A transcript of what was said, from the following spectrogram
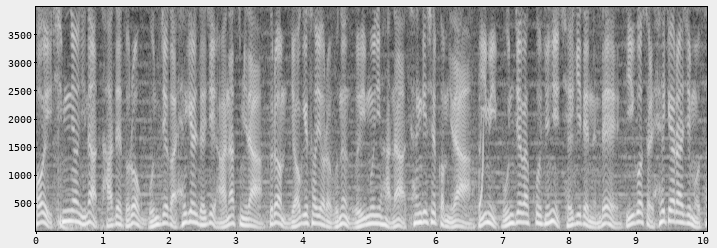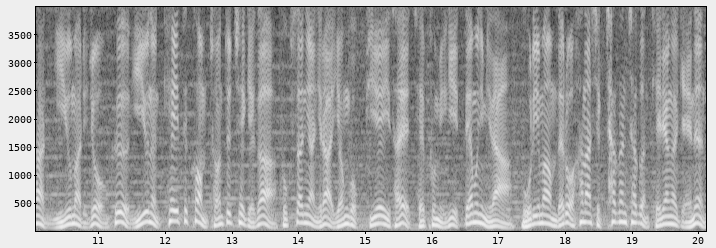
거의 10년이나 다 되도록 문제가 해결되지 않았습니다. 그럼 여기서 여러분은 의문이 하나 생기실 겁니다. 이미 문제가 꾸준히 제기됐는데 이것을 해결하지 못한 이유 말이죠. 그 이유는 케이트컴 전투 체계가 국산이 아니라 영국 BA사의 제품이기 때문입니다. 우리 마음대로 하나씩 차근차근 개량하기에는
